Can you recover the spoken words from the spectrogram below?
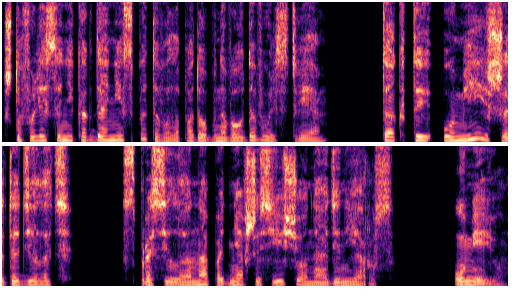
что Фелиса никогда не испытывала подобного удовольствия. «Так ты умеешь это делать?» — спросила она, поднявшись еще на один ярус. «Умею»,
